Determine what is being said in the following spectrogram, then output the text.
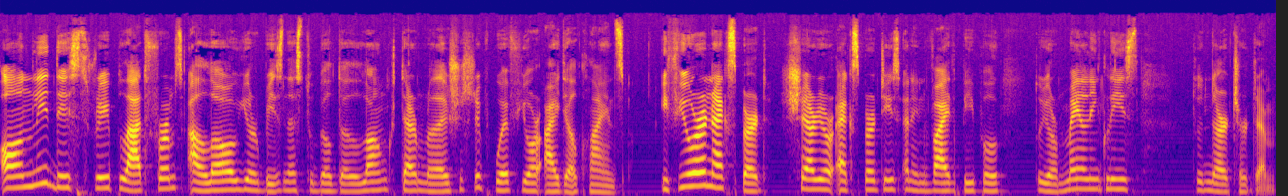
Only these three platforms allow your business to build a long term relationship with your ideal clients. If you are an expert, share your expertise and invite people to your mailing list to nurture them.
